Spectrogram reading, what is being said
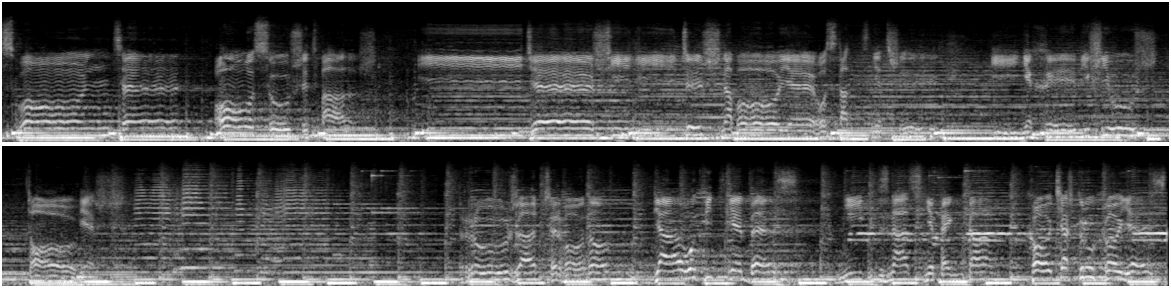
Słońce osuszy twarz. Idziesz i liczysz naboje ostatnie trzy. I nie chybisz już, to wiesz. Róża czerwono, biało kwitnie bez. Nikt z nas nie pęka, chociaż krucho jest.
